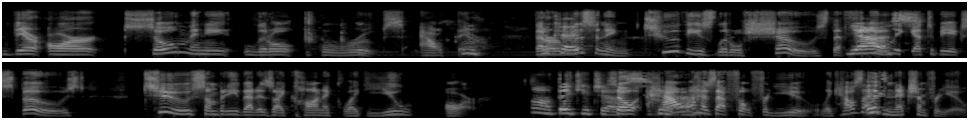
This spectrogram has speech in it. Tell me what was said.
there are so many little groups out there Mm, that okay. are listening to these little shows that finally get to be exposed to somebody that is iconic like you are. Oh, thank you, Jess. So how Yeah. has that felt for you? Like how's that It's- connection for you?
